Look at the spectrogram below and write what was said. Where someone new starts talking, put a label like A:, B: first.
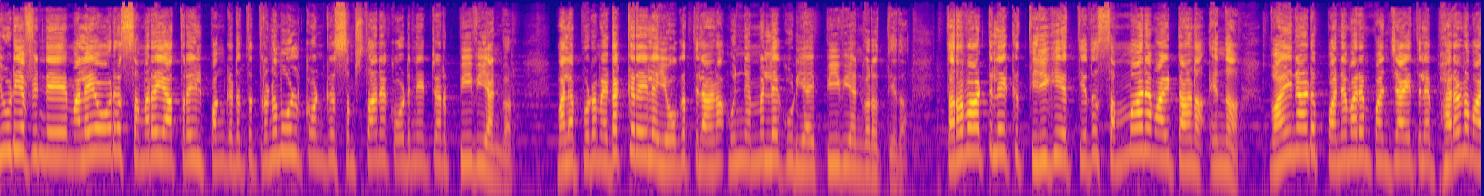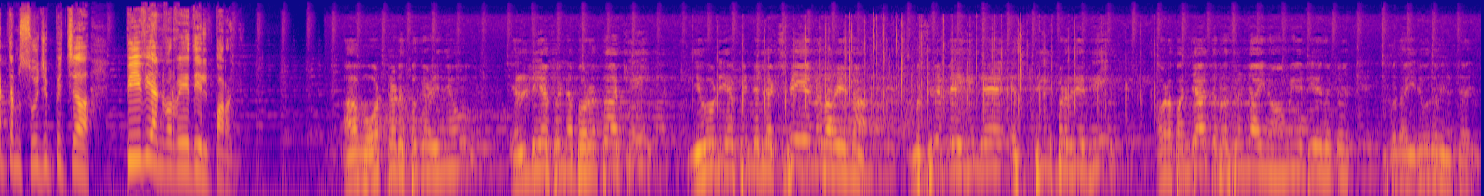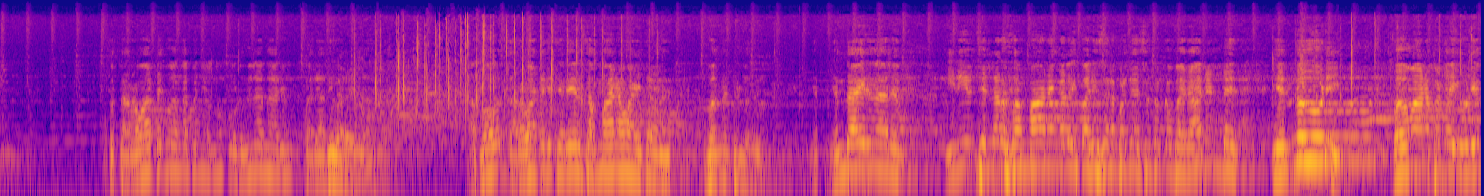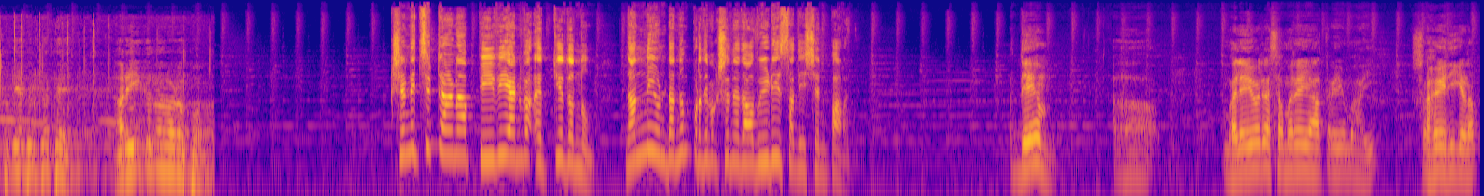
A: U D എഫിന്റെ മലയോര സമരയാത്രയിൽ പങ്കെടുത്ത തൃണമൂൽ കോൺഗ്രസ് സംസ്ഥാന coordinator P V Anvar. Malappuram എടക്കരയിലെ യോഗത്തിലാണ് മുൻ എം എൽ എ കൂടിയായി പി വി അൻവർ എത്തിയത്. തറവാട്ടിലേക്ക് തിരികെ എത്തിയത് സമ്മാനമായിട്ടാണ് എന്ന് വയനാട് പനമരം പഞ്ചായത്തിലെ ഭരണമാറ്റം സൂചിപ്പിച്ച് പി വി അൻവർ വേദിയിൽ പറഞ്ഞു.
B: ആ വോട്ടെടുപ്പ് കഴിഞ്ഞു. എൽ ഡി എഫിനെ പുറത്താക്കി യു ഡി എഫിന്റെ ലക്ഷ്മി എന്ന് പറയുന്ന മുസ്ലിം ലീഗിന്റെ എസ് പി പ്രതിനിധി അവിടെ പഞ്ചായത്ത് പ്രസിഡന്റായി നോമിനേറ്റ് ചെയ്തിട്ട് ഇപ്പൊ ദാ ഇരുപത് മിനിറ്റ് ആയി ഇപ്പൊ തറവാട്ടേക്ക് വന്നപ്പോ ഇനി ഒന്നും കൊടുന്നില്ലെന്നാരും പരാതി പറയില്ല. അപ്പോ തറവാട്ടേക്ക് ചെറിയൊരു സമ്മാനമായിട്ടാണ് വന്നിട്ടുള്ളത്. എന്തായിരുന്നാലും ഇനിയും ചില്ലറ സമ്മാനങ്ങൾ ഈ പരിസര പ്രദേശത്തൊക്കെ വരാനുണ്ട് എന്നുകൂടി ബഹുമാനപ്പെട്ട യു ഡി എഫ് നേതൃത്വത്തെ അറിയിക്കുന്നതോടൊപ്പം.
A: ക്ഷണിച്ചിട്ടാണ് പി വി അൻവർ എത്തിയതെന്നും നന്ദിയുണ്ടെന്നും പ്രതിപക്ഷ നേതാവ് വി ഡി സതീശൻ പറഞ്ഞു.
C: അദ്ദേഹം മലയോര സമരയാത്രയുമായി സഹകരിക്കണം.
